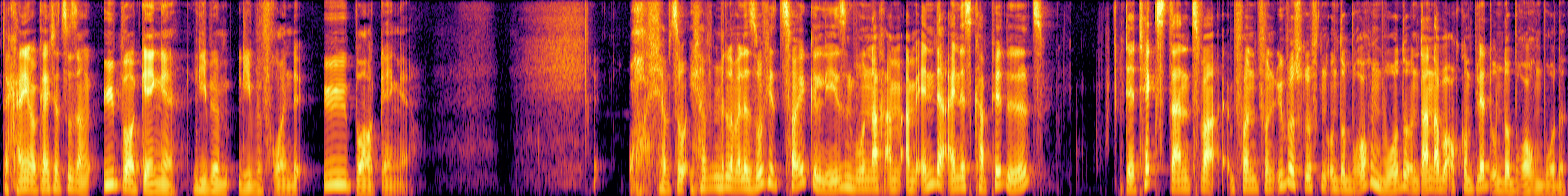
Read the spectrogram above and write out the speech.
Da kann ich auch gleich dazu sagen, Übergänge, liebe, liebe Freunde, Übergänge. Oh, ich habe so, ich mittlerweile so viel Zeug gelesen, wo nach am, am Ende eines Kapitels der Text dann zwar von, von Überschriften unterbrochen wurde und dann aber auch komplett unterbrochen wurde.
